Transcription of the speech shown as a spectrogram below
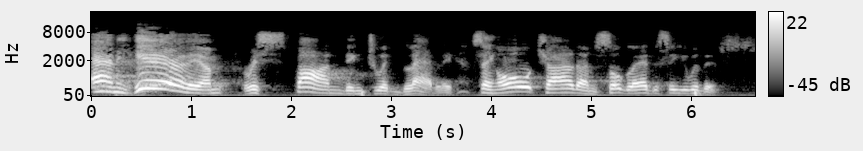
and hear them responding to it gladly, saying, Oh, child, I'm so glad to see you with this.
